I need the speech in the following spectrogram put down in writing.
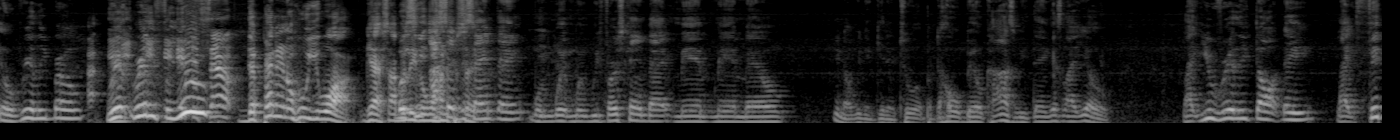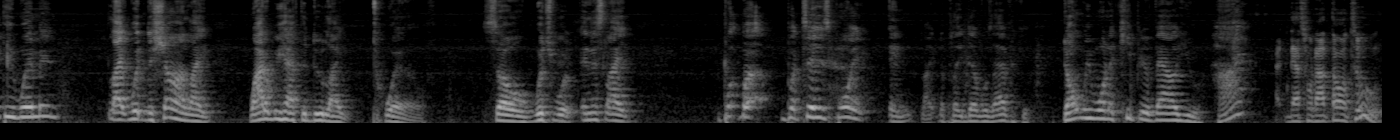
yo, really, bro? Re- really for you? Sound, Depending on who you are, yes, I But believe see, in I said the same thing when, when when we first came back. Me and me and Mel, you know, we didn't get into it, but the whole Bill Cosby thing. It's like, yo, like you really thought they like fifty women, like with Deshaun, like why do we have to do like twelve? So which would and it's like, but but but to his point, and like to play devil's advocate, don't we want to keep your value high? That's what I thought too.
